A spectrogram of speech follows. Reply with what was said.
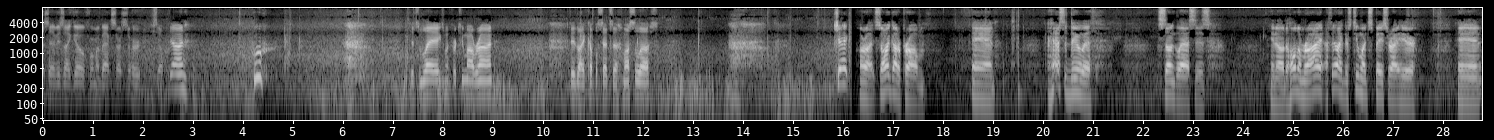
As heavy as I go before my back starts to hurt. So done. Whew. Did some legs, went for a two mile run. Did like a couple sets of muscle ups. Check. All right, so I got a problem. And it has to do with sunglasses. You know, to hold them right, I feel like there's too much space right here. And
